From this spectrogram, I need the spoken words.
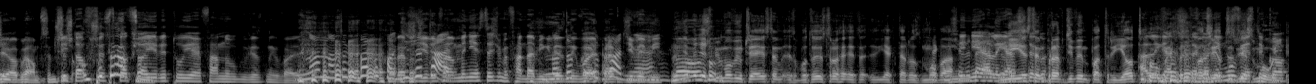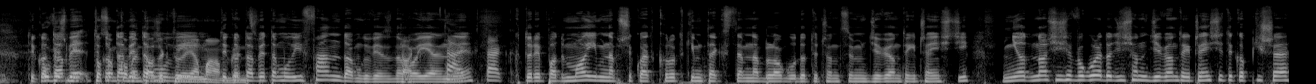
J.J. Abramsem? Czyli Przecież to on wszystko, potrafi. co irytuje fanów Gwiezdnych Wojen. No, no to chyba wychodzi, że tak. fan. My nie jesteśmy fanami No, Gwiezdnych dok- Wojen dokładnie. prawdziwymi. No, nie No, będziesz to- mi mówił, czy ja jestem, bo to jest trochę jak ta rozmowa. Tak Nie, nie, ale nie ja ci jestem tego- prawdziwym patriotą, Ale ja nie patriotyzm mówię, jest mój. tylko, tobie, to są to komentarze, mówi, które ja mam, Tylko tobie to mówi fandom Gwiezdnowojenny, Tak, tak. który pod moim na przykład krótkim tekstem na blogu dotyczącym dziewiątej części nie odnosi się w ogóle do dziewiątej części, tylko pisze,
